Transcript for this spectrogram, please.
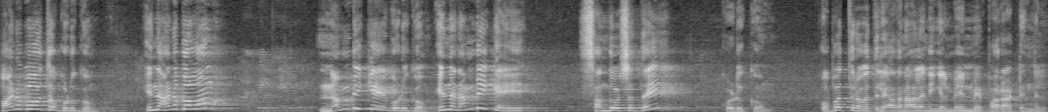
அனுபவத்தை கொடுக்கும். இந்த அனுபவம் நம்பிக்கையை கொடுக்கும். இந்த நம்பிக்கை சந்தோஷத்தை கொடுக்கும். உபத்திரவத்தில் அதனால் நீங்கள் மேன்மை பாராட்டுங்கள்.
